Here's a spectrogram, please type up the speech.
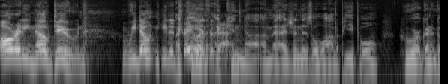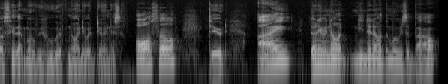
already know Dune. we don't need a trailer can't, for that. I cannot imagine there's a lot of people who are going to go see that movie who have no idea what Dune is. Also, dude, I don't even know what, need to know what the movie's about.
